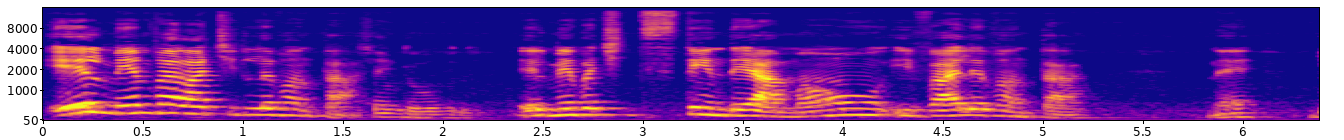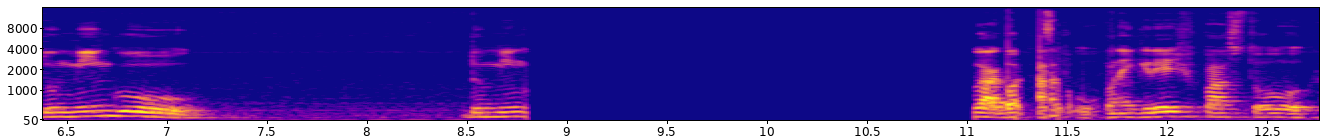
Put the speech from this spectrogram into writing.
ele mesmo vai lá te levantar. Sem dúvida. Ele mesmo vai te estender a mão e vai levantar, né? Domingo domingo agora na igreja o pastor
